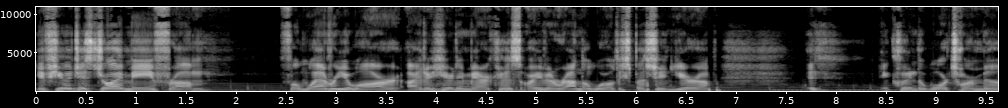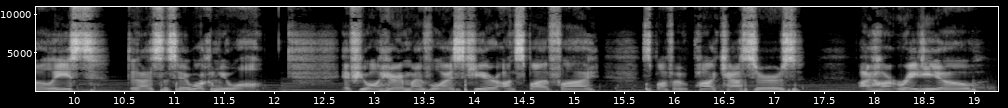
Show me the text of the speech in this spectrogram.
If you had just joined me from from wherever you are, either here in the Americas or even around the world, especially in Europe, including the war torn Middle East, then I sincerely welcome you all. If you are hearing my voice here on Spotify, Spotify podcasters, iHeartRadio,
